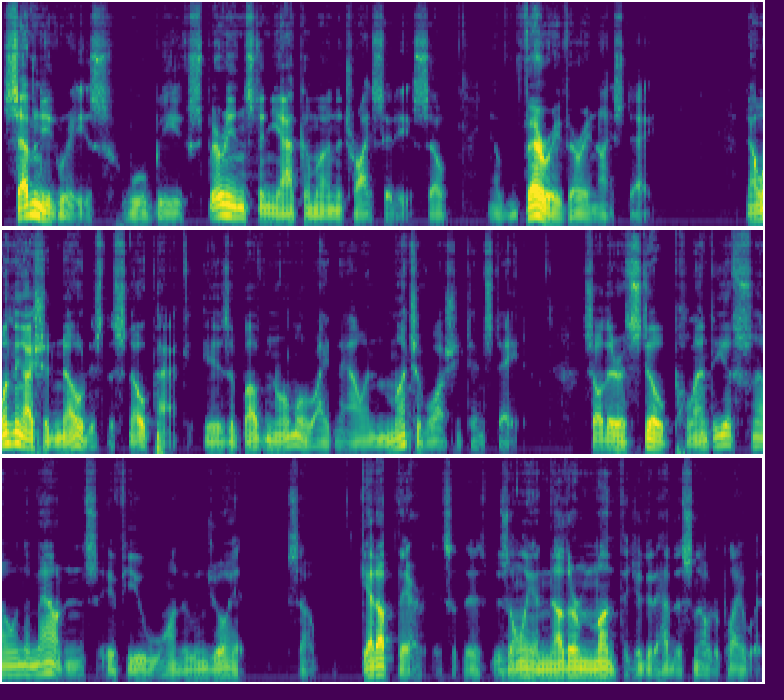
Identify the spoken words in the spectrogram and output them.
70 degrees will be experienced in Yakima and the Tri Cities. So, you know, very, very nice day. Now, one thing I should note is the snowpack is above normal right now in much of Washington state. So there is still plenty of snow in the mountains if you want to enjoy it. So Get up there. It's, there's only another month that you're going to have the snow to play with.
